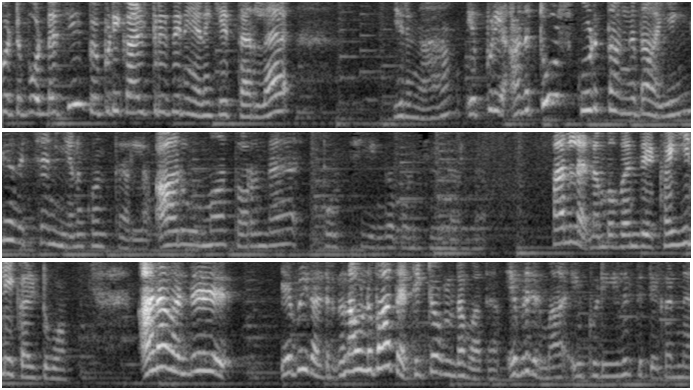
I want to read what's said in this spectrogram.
விட்டு போட்டாச்சு. இப்போ எப்படி கழட்டுறதுன்னு எனக்கே தெரில இருங்க. எப்படி அந்த டூல்ஸ் கொடுத்தாங்க தான் எங்கே வச்சேன்னு எனக்கும் தெரில ஆர்வமாக திறந்தேன். போச்சு. எங்கே போனுச்சுன்னு தெரில பரல நம்ம வந்து கையிலே கழட்டுவோம். ஆனால் வந்து எப்படி கழட்டுறது? நான் ஒன்று பார்த்தேன். டிக்டாக்ல தான் பார்த்தேன். எப்படி தெரியுமா? இப்படி இழுத்துட்டு கண்ணை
